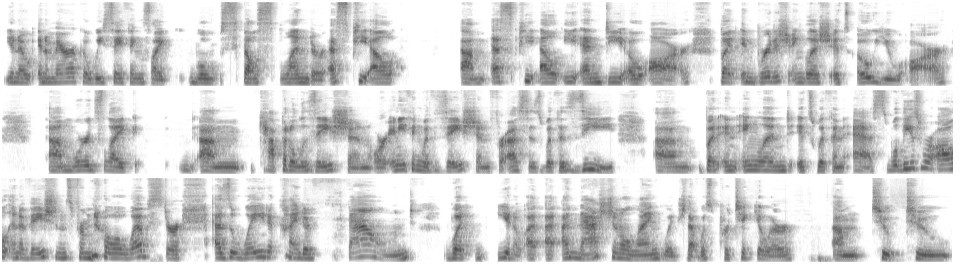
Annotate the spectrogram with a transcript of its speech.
you know, in America we say things like we'll spell splendor, S P L um, S P L E N D O R, but in British English, it's O U R. Um, words like um, capitalization or anything with zation for us is with a Z, um, but in England it's with an S. Well, these were all innovations from Noah Webster as a way to kind of found what you know a, a national language that was particular um, to to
